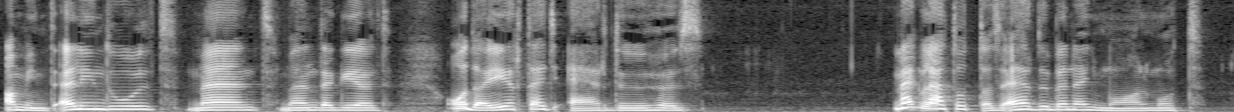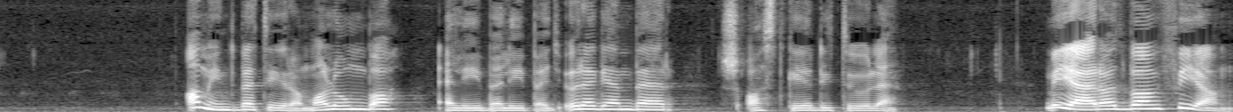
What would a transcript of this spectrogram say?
Amint elindult, ment, mendegélt, odaért egy erdőhöz. Meglátott az erdőben egy malmot. Amint betér a malomba, elébe lép egy öregember, s azt kérdi tőle. Mi járatban, fiam?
